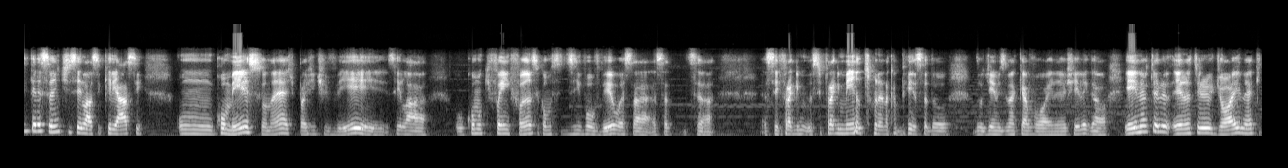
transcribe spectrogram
interessante, sei lá, se criasse um começo, né, tipo, a gente ver, sei lá, o, como que foi a infância, como se desenvolveu essa, essa, essa esse, frag, esse fragmento né, na cabeça do, do James McAvoy, né? Achei legal. E aí no Joy, né, que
